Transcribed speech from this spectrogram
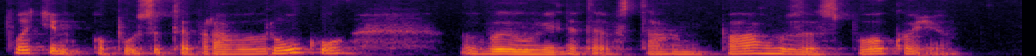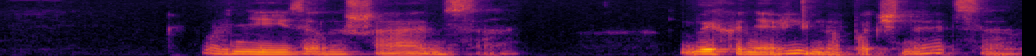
Потім опустите праву руку, ви увійдете в стан паузи, спокою. В ній залишаємося. Дихання вільно почнеться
